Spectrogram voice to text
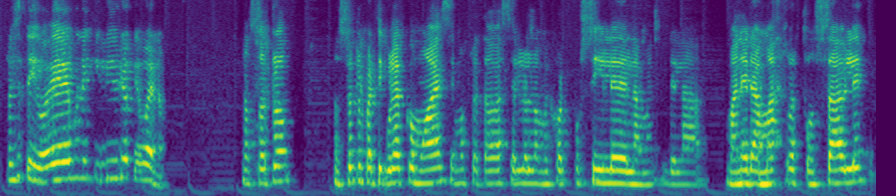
entonces te digo, es un equilibrio que, bueno, nosotros nosotros en particular como AES hemos tratado de hacerlo lo mejor posible de la, de la manera más responsable,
